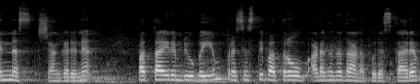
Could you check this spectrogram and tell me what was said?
എൻ എസ് ശങ്കരന്. പത്തായിരം രൂപയും പ്രശസ്തി പത്രവും അടങ്ങുന്നതാണ് പുരസ്കാരം.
